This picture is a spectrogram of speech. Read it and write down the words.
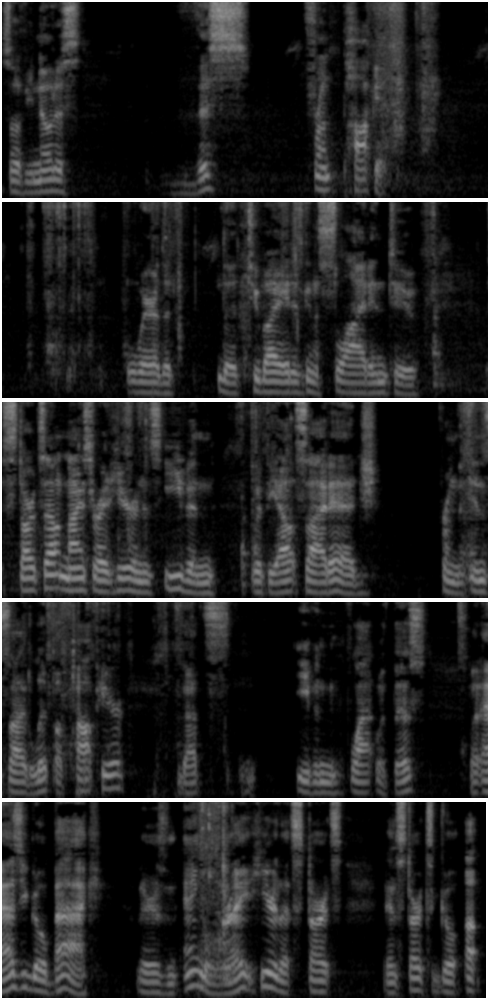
So if you notice this front pocket where the, the 2x8 is going to slide into starts out nice right here and it's even with the outside edge from the inside lip up top here. That's even flat with this. But as you go back, there's an angle right here that starts and starts to go up,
